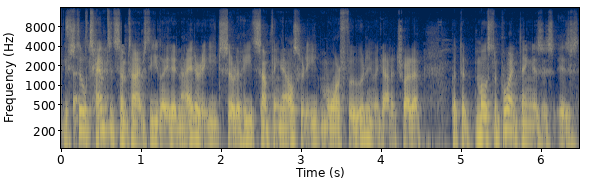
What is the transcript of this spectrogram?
You're still tempted sometimes to eat late at night or to eat sort of eat something else or to eat more food, and we got to try to. But the most important thing is, is is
